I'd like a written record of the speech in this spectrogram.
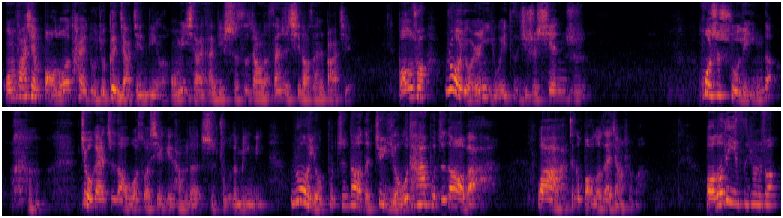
我们发现保罗的态度就更加坚定了。我们一起来看第十四章的三十七到三十八节。保罗说：“若有人以为自己是先知，或是属灵的，就该知道我所写给他们的是主的命令。若有不知道的，就由他不知道吧。”哇，这个保罗在讲什么？保罗的意思就是说，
